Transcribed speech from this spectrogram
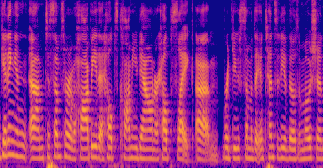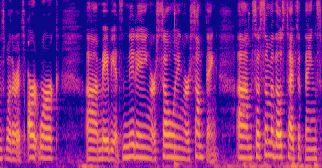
getting into um, some sort of a hobby that helps calm you down or helps like um, reduce some of the intensity of those emotions, whether it's artwork, um, maybe it's knitting or sewing or something. Um, so some of those types of things.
